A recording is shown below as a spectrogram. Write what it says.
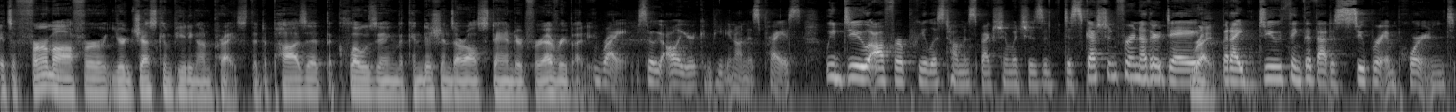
It's a firm offer. You're just competing on price. The deposit, the closing, the conditions are all standard for everybody. Right. So all you're competing on is price. We do offer a pre-list home inspection, which is a discussion for another day. Right. But I do think that that is super important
